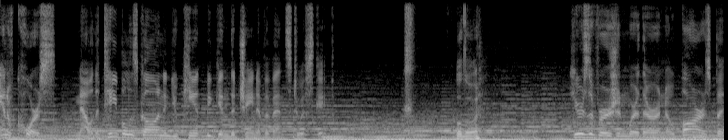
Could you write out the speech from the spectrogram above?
And of course, now the table is gone and you can't begin the chain of events to escape. Trop drôle. Here's a version where there are no bars, but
